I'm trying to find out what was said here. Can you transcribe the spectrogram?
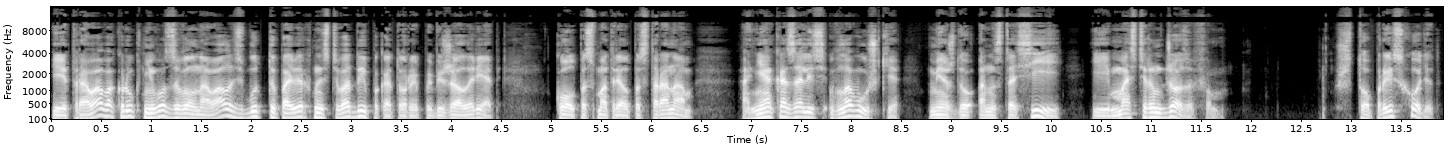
и трава вокруг него заволновалась, будто поверхность воды, по которой побежала рябь. Кол посмотрел по сторонам. Они оказались в ловушке между Анастасией и мастером Джозефом. Что происходит?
